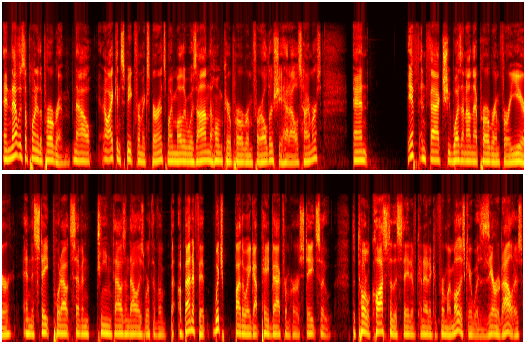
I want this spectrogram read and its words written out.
And that was the point of the program. Now, you know, I can speak from experience. My mother was on the home care program for elders. She had Alzheimer's. And if, in fact, she wasn't on that program for a year and the state put out $17,000 worth of a, a, benefit, which, by the way, got paid back from her estate. So the total cost to the state of Connecticut for my mother's care was $0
